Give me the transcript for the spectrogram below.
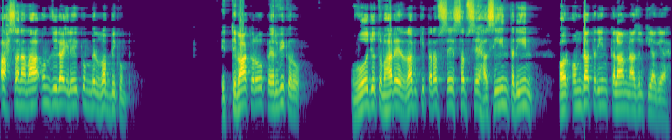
احسن ما انزل علیکم مر رب کم اتباع کرو، پیروی کرو۔ وہ جو تمہارے رب کی طرف سے سب سے حسین ترین اور عمدہ ترین کلام نازل کیا گیا ہے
